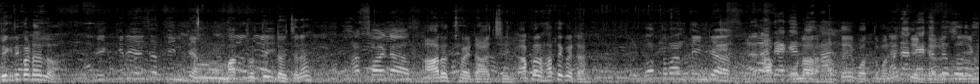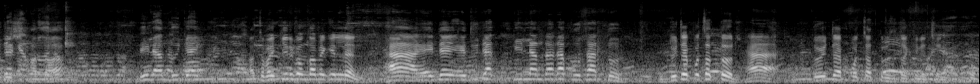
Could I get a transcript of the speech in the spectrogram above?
বিক্রি কটা হলো? বিক্রি হয়েছে তিনটা। মাত্র তিনটা হচ্ছে না? আর ছয়টা আছে। আরও ছয়টা আছে। আপনার হাতে কয়টা? বর্তমান তিনটা আছে। আপনার হাতে বর্তমানে তিনটা রয়েছে একটি সাদা। দিলাম দুইটাই। আচ্ছা ভাই কীরকম দামে কিনলেন? হ্যাঁ এইটা এই দুইটা কিনলাম দাদা পঁচাত্তর। দুইটা পঁচাত্তর? হ্যাঁ। দুইটা পঁচাত্তর হাজার টাকা কিনেছেন। খুব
